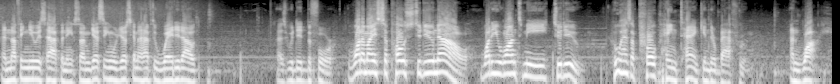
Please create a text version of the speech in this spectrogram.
and nothing new is happening, so I'm guessing we're just gonna have to wait it out as we did before. What am I supposed to do now? What do you want me to do? Who has a propane tank in their bathroom? And why?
